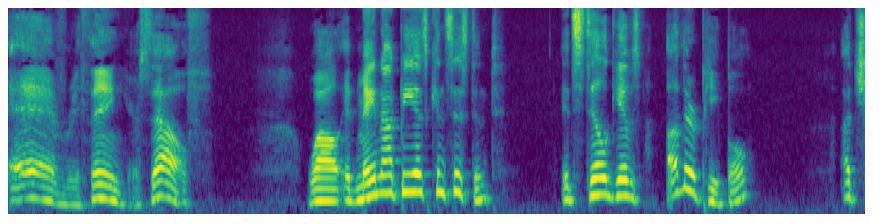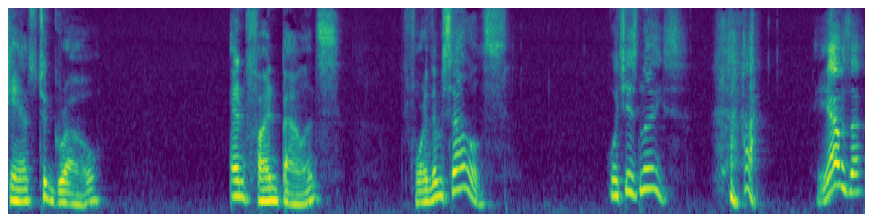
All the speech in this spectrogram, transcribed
everything yourself, while it may not be as consistent, it still gives other people a chance to grow and find balance for themselves, which is nice. Yowza.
